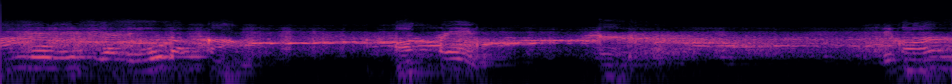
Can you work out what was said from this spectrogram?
Kamdev means he has the mood of kam or prem. Because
